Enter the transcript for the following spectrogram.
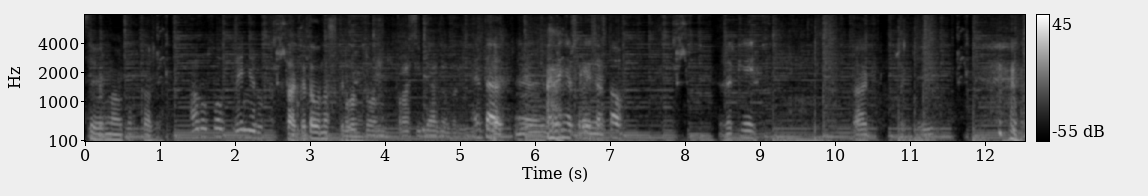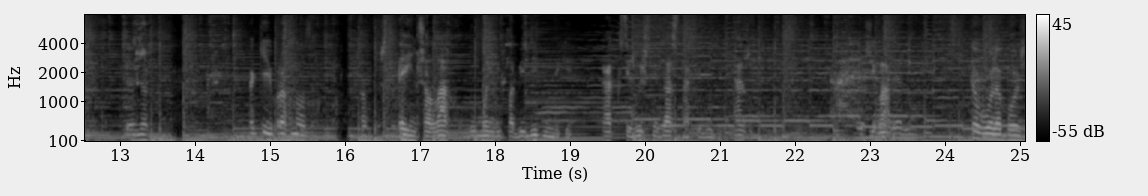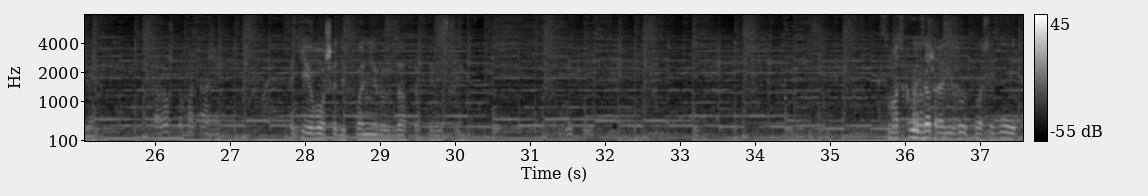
Северного Кавказа. А Руслан тренеру. Так, это у нас тренер. Вот он про себя говорит. Это э, тренерский состав. Жакей. Так, шокей. Тренер. Какие прогнозы? Э, иншаллах, думаем, победительники. Как Всевышний даст, так и будет. Так же? Это воля Божья. Дорожка покажет. Какие лошади планируют завтра привезти? С Москвы Хорошо. завтра везут лошадей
